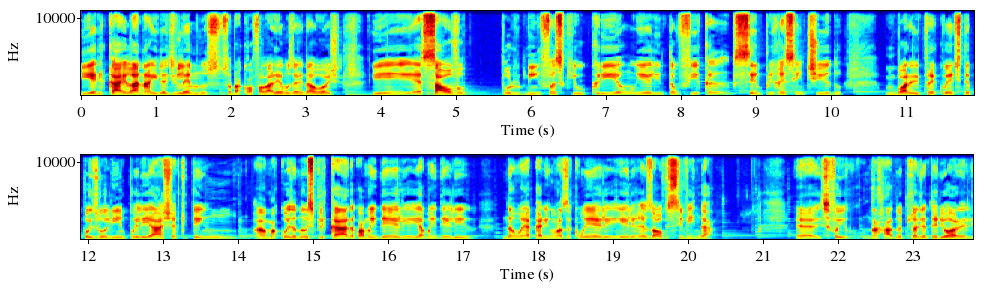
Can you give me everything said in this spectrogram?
E ele cai lá na ilha de Lemnos, sobre a qual falaremos ainda hoje, e é salvo por ninfas que o criam, e ele então fica sempre ressentido embora ele frequente depois o Olimpo, ele acha que tem um, uma coisa não explicada com a mãe dele e a mãe dele não é carinhosa com ele e ele resolve se vingar. É, isso foi narrado no episódio anterior. Ele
